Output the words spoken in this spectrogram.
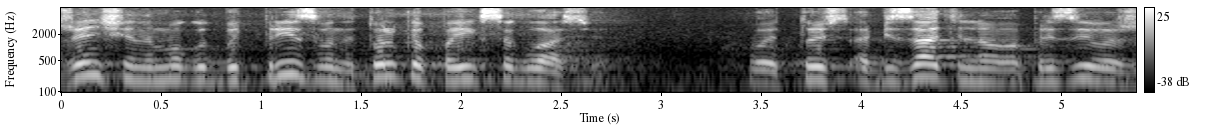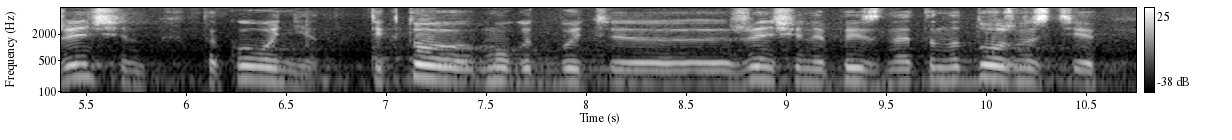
Женщины могут быть призваны только по их согласию. Вот, то есть обязательного призыва женщин такого нет. Те, кто могут быть э, женщины призваны, это на должности э,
